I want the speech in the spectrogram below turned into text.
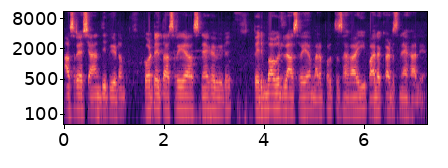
ആശ്രയ ശാന്തിപീഠം കോട്ടയത്ത് ആശ്രയ സ്നേഹവീട് പെരുമ്പാവൂരിൽ ആശ്രയ മലപ്പുറത്ത് സഹായി പാലക്കാട് സ്നേഹാലയം.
